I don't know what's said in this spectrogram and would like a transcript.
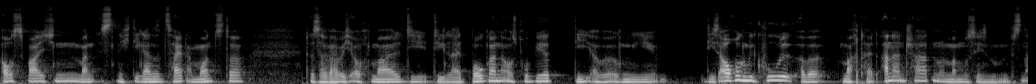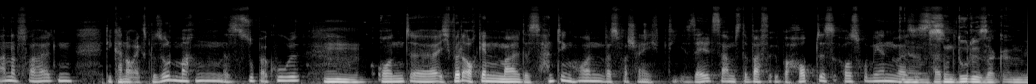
ausweichen, man ist nicht die ganze Zeit am Monster. Deshalb habe ich auch mal die, die Light Bowgun ausprobiert, die aber irgendwie, die ist auch irgendwie cool, aber macht halt anderen Schaden und man muss sich ein bisschen anders verhalten. Die kann auch Explosionen machen, das ist super cool. Und äh, ich würde auch gerne mal das Hunting Horn, was wahrscheinlich die seltsamste Waffe überhaupt ist, ausprobieren, weil Ja, es das ist ist halt so ein Dudelsack irgendwie,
